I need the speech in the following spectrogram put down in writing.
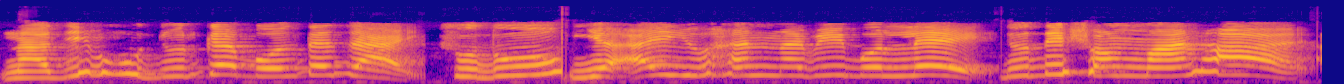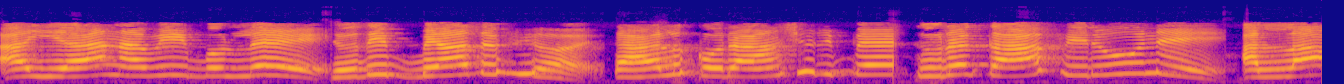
নাজিম হুজুরকে বলতে চাই শুধু নবী বললে যদি সম্মান হয় আর ইয়া নবী বললে যদি হয়, তাহলে কোরআন শরীফে কাফিরুনে আল্লাহ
